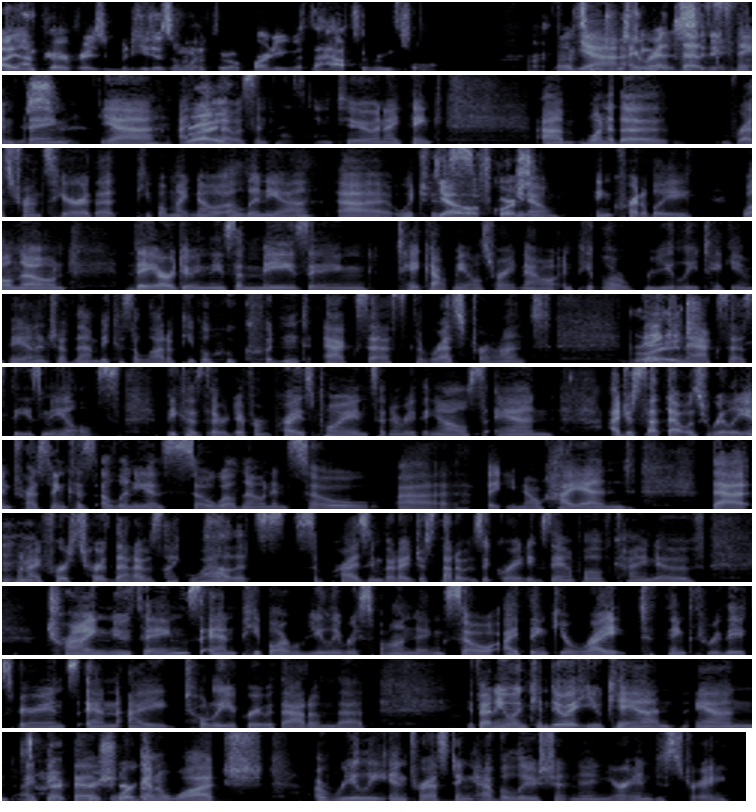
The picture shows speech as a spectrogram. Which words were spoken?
I, I'm paraphrasing, but he doesn't want to throw a party with a half the room full. Right. That's yeah, I read that see. same thing. Yeah, I thought that was interesting too. And I think um, one of the restaurants here that people might know, Alinea, uh, which is Yeah, of course. you know incredibly well known. They are doing these amazing takeout meals right now, and people are really taking advantage of them because a lot of people who couldn't access the restaurant they can access these meals because there are different price points and everything else. And I just thought that was really interesting because Alinea is so well known and so uh, you know high end that when Mhm. I first heard that, I was like, wow, that's surprising. But I just thought it was a great example of kind of trying new things and people are really responding. So I think you're right to think through the experience. And I totally agree with Adam that if anyone can do it, you can. And I think that we're going to watch a really interesting evolution in your industry.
